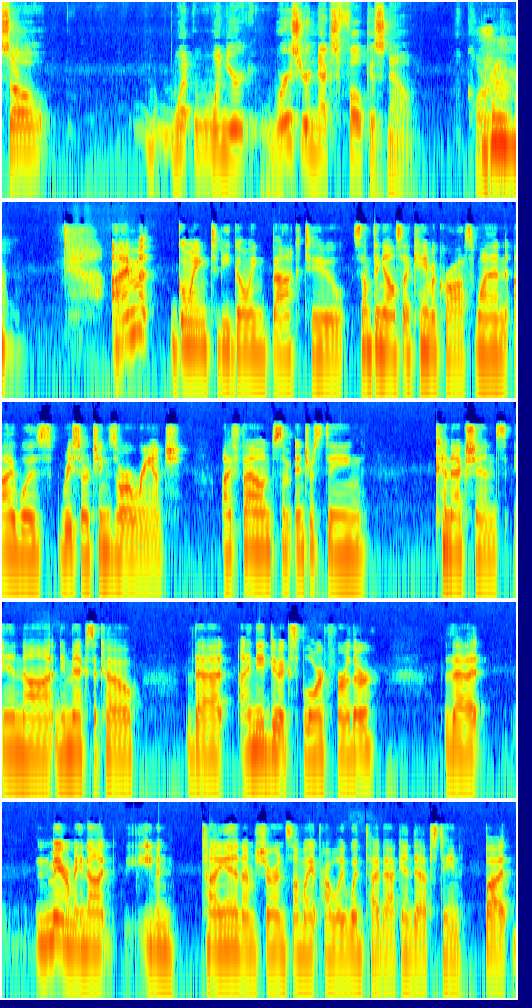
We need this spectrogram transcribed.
So, what when you're where's your next focus now, Corey? I'm going to be going back to something else I came across when I was researching Zorro Ranch. I found some interesting connections in uh, New Mexico that I need to explore further that may or may not even tie in. I'm sure in some way it probably would tie back into Epstein, but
